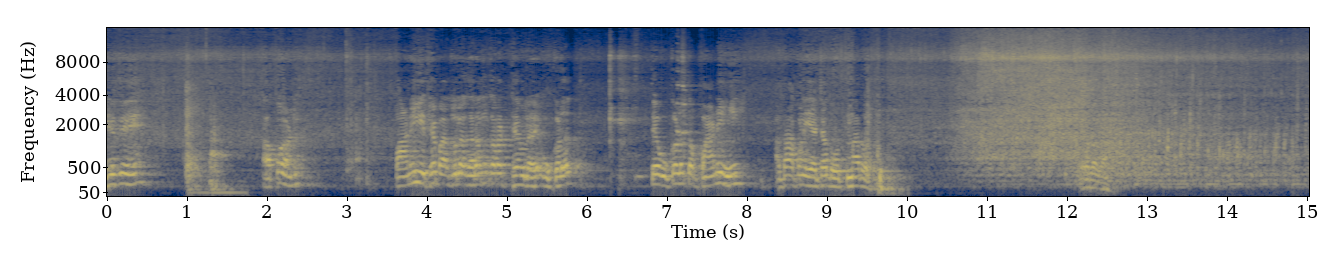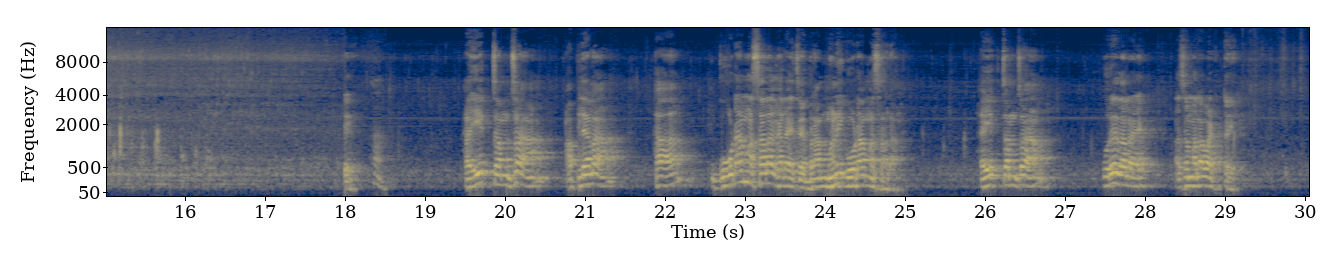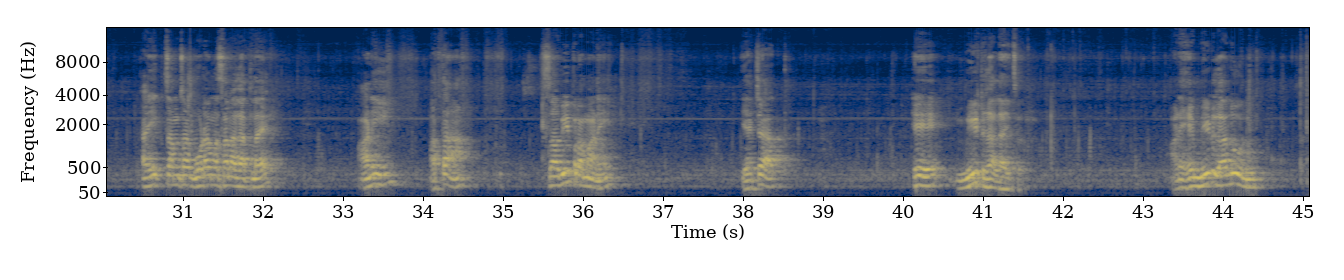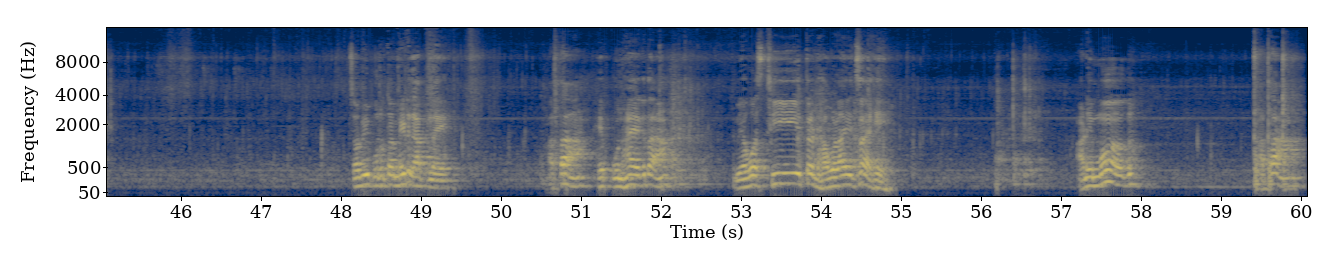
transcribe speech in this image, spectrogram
हे जे आपण पाणी इथे बाजूला गरम करत ठेवलंय उकळत ते उकळत पाणी आता आपण याच्यात ओतणार आहोत. बघा. हा एक चमचा आपल्याला हा गोडा मसाला घालायचा आहे ब्राह्मणी गोडा मसाला. हा एक चमचा पुरे झालाय असं मला वाटतंय. हा एक चमचा गोडा मसाला घातलाय. आणि आता चवीप्रमाणे याच्यात हे मीठ घालायचं. आणि हे मीठ घालून चवीपुरतं मीठ घातलंय. आता हे पुन्हा एकदा व्यवस्थित ढवळायचं आहे. आणि मग आता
